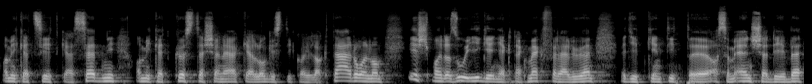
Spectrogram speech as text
amiket szét kell szedni, amiket köztesen el kell logisztikailag tárolnom, és majd az új igényeknek megfelelően, egyébként itt azt hiszem Ensedébe,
